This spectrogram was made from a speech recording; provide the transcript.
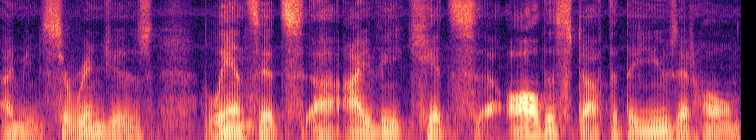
I mean, syringes, lancets, uh, IV kits, all this stuff that they use at home.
